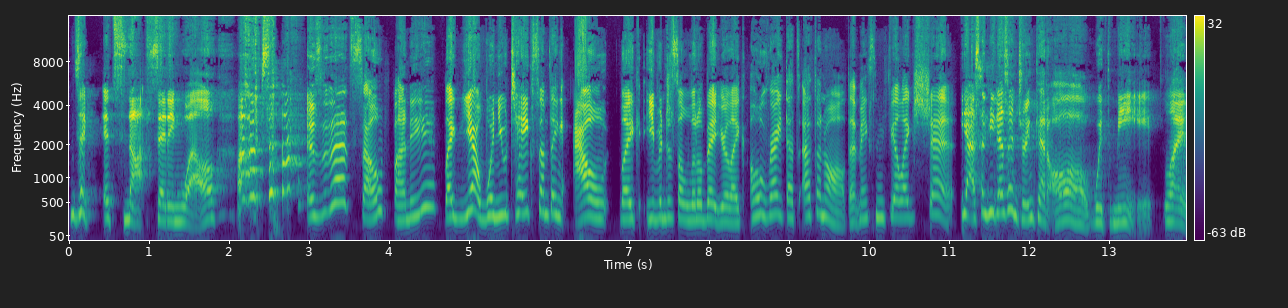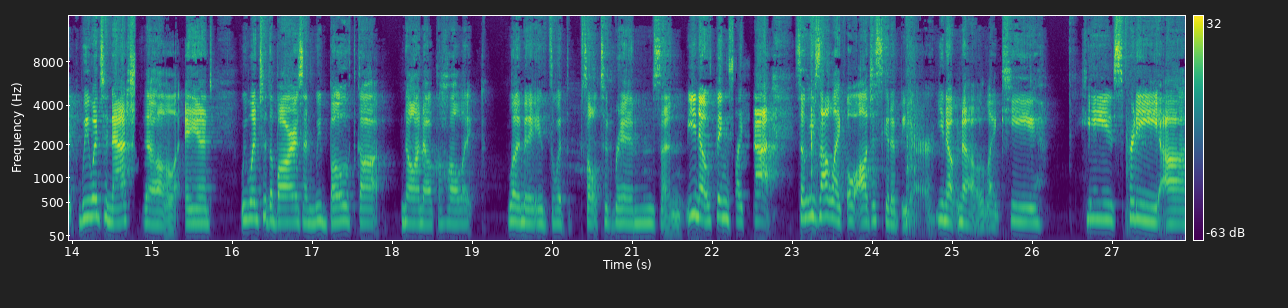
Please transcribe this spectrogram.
He's like, It's not sitting well. Isn't that so funny? Like, yeah, when you take something out, like even just a little bit, you're like, Oh, right, that's ethanol. That makes me feel like shit. Yeah. So he doesn't drink at all with me. Like, we went to Nashville and we went to the bars and we both got non alcoholic lemonades with salted rims and, you know, things like that. So he's not like, Oh, I'll just get a beer. You know, no, like he, he's pretty uh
